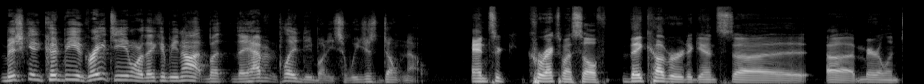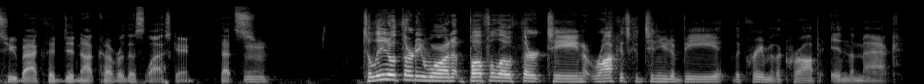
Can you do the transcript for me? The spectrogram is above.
Michigan could be a great team or they could be not, but they haven't played anybody, so we just don't know. And to correct myself, they covered against uh, uh, Maryland two back. They did not cover this last game. That's mm. Toledo 31, Buffalo 13. Rockets continue to be the cream of the crop in the MAC.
